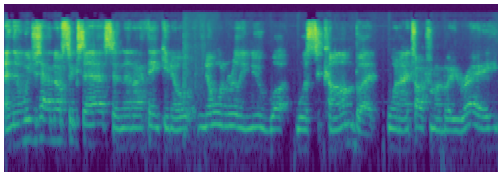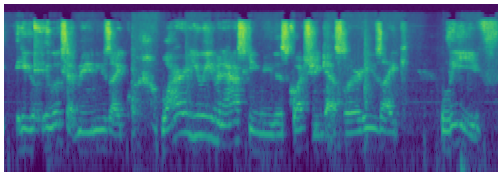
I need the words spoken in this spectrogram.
and then we just had no success, and then I think you know no one really knew what was to come. But when I talked to my buddy Ray, he he looks at me and he's like, "Why are you even asking me this question, Kessler?" He's like, "Leave."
